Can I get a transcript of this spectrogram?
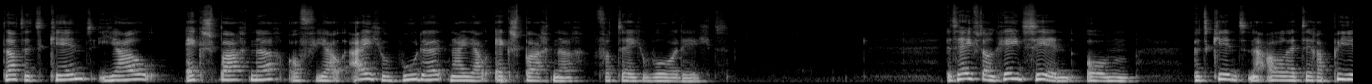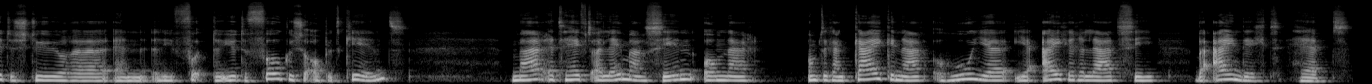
dat het kind jouw ex-partner of jouw eigen woede naar jouw ex-partner vertegenwoordigt. Het heeft dan geen zin om het kind naar allerlei therapieën te sturen en je te focussen op het kind. Maar het heeft alleen maar zin om, naar, om te gaan kijken naar hoe je je eigen relatie beëindigd hebt.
